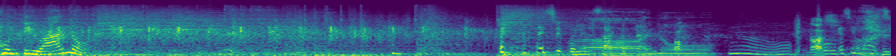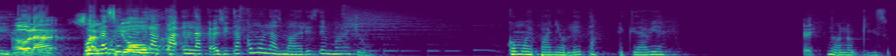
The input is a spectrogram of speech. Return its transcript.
cultivarlo. Se pone el saco otra vez. no. No, No, póngaselo así. Ahora salgo Póngaselo yo... en la, en la cabecita como las madres de mayo. Como de pañoleta. Le queda bien. No, no quiso.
